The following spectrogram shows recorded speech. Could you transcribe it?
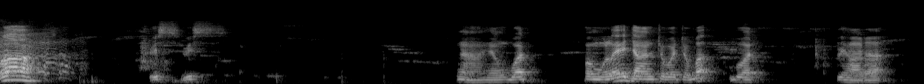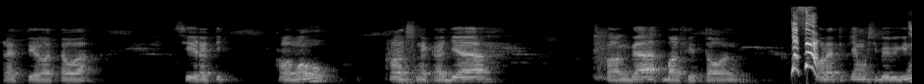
Wah. Wis, wis. Nah, yang buat pemula jangan coba-coba buat pelihara reptil atau si retik. Kalau mau crown snake aja. Kalau enggak, balfiton. Kalau retik yang masih baby gini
